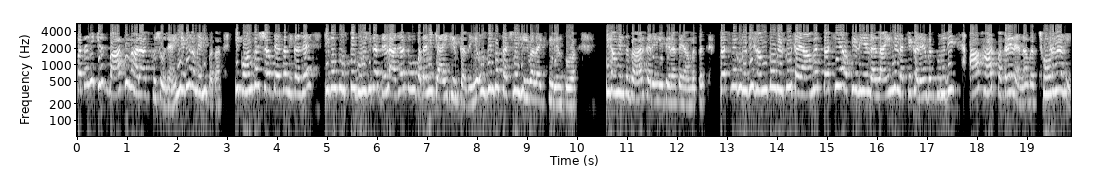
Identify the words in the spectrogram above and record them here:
पता नहीं किस बात से महाराज खुश हो जाए, ये भी हमें नहीं पता कि कौन सा शब्द ऐसा निकल जाए कि बस उस पर गुरु जी का दिल आ जाए तो वो पता नहीं क्या ही चीज़ कर देंगे। उस दिन तो सच में यही वाला एक्सपीरियंस हुआ कि हम इंतज़ार करेंगे तेरा कयामत तक। सच में गुरु जी हम तो बिल्कुल कयामत तक ही आपके लिए लाइन में लग के खड़े हैं। बस गुरु जी आप हाथ पकड़े रहना, बस छोड़ना नहीं।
